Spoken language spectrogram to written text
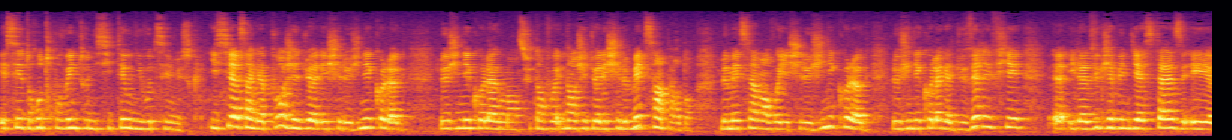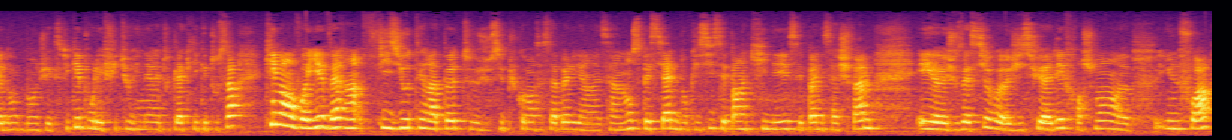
essayer de retrouver une tonicité au niveau de ses muscles. Ici à Singapour, j'ai dû aller chez le gynécologue. Le gynécologue m'a ensuite envoyé, non, j'ai dû aller chez le médecin, pardon. Le médecin m'a envoyé chez le gynécologue. Le gynécologue a dû vérifier, euh, il a vu que j'avais une diastase et donc, bon, je lui ai expliqué pour les fuites et toute la clique et tout ça, qui m'a envoyé vers un physiothérapeute, je sais plus comment ça s'appelle, c'est un nom spécial, donc ici c'est pas un kiné, c'est pas une sage-femme. Et je vous assure, j'y suis allée franchement une fois.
